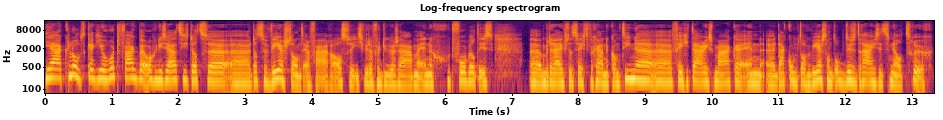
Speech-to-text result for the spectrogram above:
Ja, klopt. Kijk, je hoort vaak bij organisaties dat ze, uh, dat ze weerstand ervaren als ze iets willen verduurzamen. En een goed voorbeeld is een bedrijf dat zegt we gaan de kantine uh, vegetarisch maken en daar komt dan weerstand op, dus draaien ze het snel terug.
